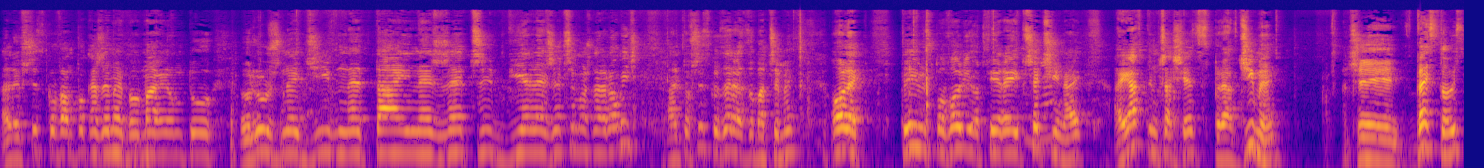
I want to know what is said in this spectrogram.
Ale wszystko wam pokażemy, bo mają tu różne dziwne, tajne rzeczy. Wiele rzeczy można robić, ale to wszystko zaraz zobaczymy. Olek, ty już powoli otwieraj przecinaj, a ja w tym czasie sprawdzimy, czy w Best Toys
